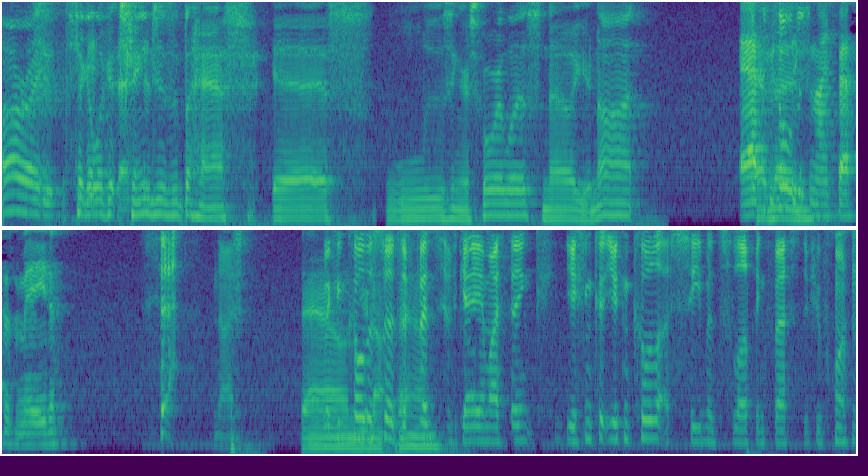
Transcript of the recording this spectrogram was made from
All right, To- let's take a be look at changes at the half. If losing or scoreless, no, you're not. At And then- 69 passes made. Nice. Down. We can call this a down. defensive game. I think you can you can call it a semen Sloping fest if you want,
